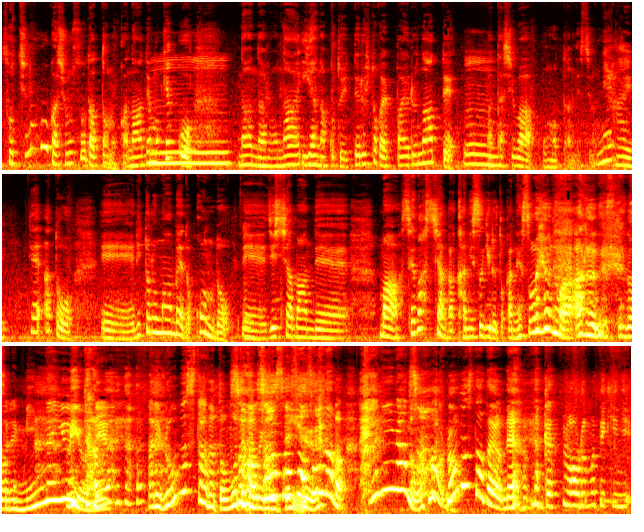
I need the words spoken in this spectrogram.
そっちの方が少数だったのかな。でも結構ん。なんだろうな嫌なこと言ってる人がいっぱいいるなってうん。私は思ったんですよね。はいであと、えーリトル・マーメイド」今度、えー実写版でまあセバスチャンがカニすぎるとかね そういうのはあるんですけど。それみんな言うよね。あれロブスターだと思ってたのにそうそうそうそうなの。なの？そうロブスターだよね。なんかフォルム的に。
